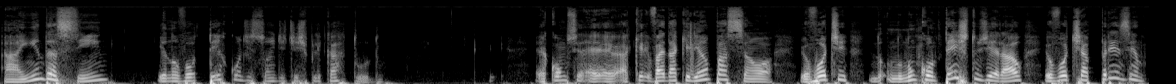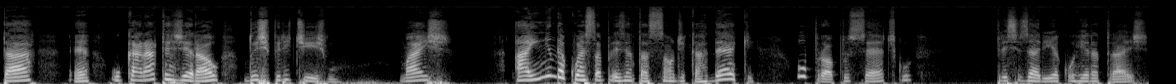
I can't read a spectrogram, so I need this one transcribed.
ainda assim eu não vou ter condições de te explicar tudo. É como se é, é aquele, vai dar aquele ampação, ó. Eu vou te, num contexto geral, eu vou te apresentar é, o caráter geral do espiritismo. Mas ainda com essa apresentação de Kardec, o próprio cético precisaria correr atrás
